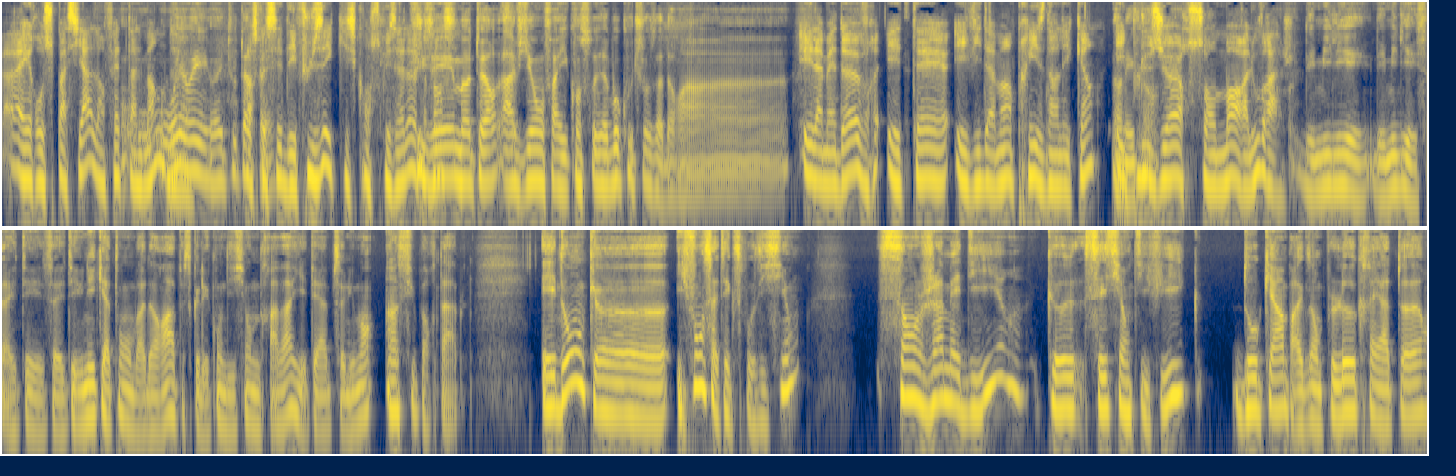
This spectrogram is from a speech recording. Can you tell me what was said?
aérospatiale, en fait, allemande. Oui, oui, oui tout à parce fait. que c'est des fusées qui se construisaient là, Fusées, moteurs, avions, enfin, ils construisaient beaucoup de choses à Dora. Et la main-d'œuvre était évidemment prise dans les camps et plusieurs sont morts à l'ouvrage. Des milliers, des milliers. Ça a été, ça a été une hécatombe à Dora parce que les conditions de travail étaient absolument insupportables. Et donc, euh, ils font cette exposition sans jamais dire que ces scientifiques, d'aucuns, par exemple le créateur,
